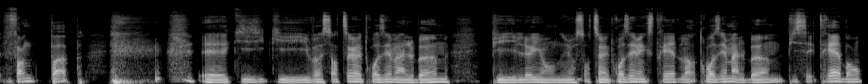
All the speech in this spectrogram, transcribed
funk pop euh, qui, qui va sortir un troisième album. Puis là, ils ont, ils ont sorti un troisième extrait de leur troisième album. Puis c'est très bon.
